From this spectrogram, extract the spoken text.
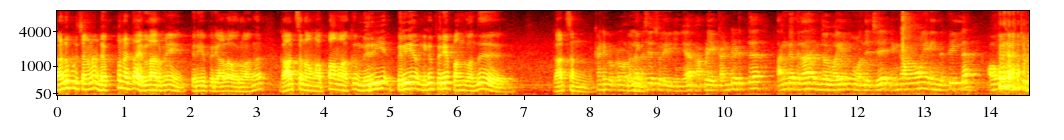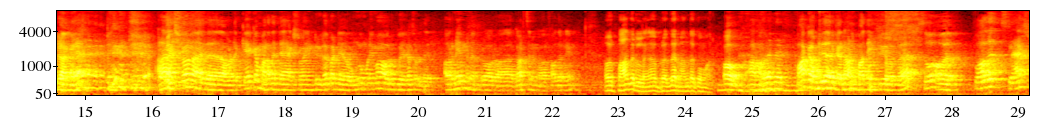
கண்டுபிடிச்சாங்கன்னா டெஃபினட்டாக எல்லாருமே பெரிய பெரிய ஆளாக வருவாங்க. காட்சன் அவங்க அப்பா அம்மாவுக்கு மெரிய பெரிய மிகப்பெரிய பங்கு வந்து காட்சன் கண்டிப்பாக ப்ரோ நல்ல மெசேஜ் சொல்லியிருக்கீங்க. அப்படி கண்டெடுத்த தங்கத்தில் இந்த ஒரு வைரமும் வந்துச்சு. எங்கள் அம்மாவும் என்னை இந்த ஃபீல்டில் அவங்க அனுப்பிச்சுட்றாங்க ஆனால் ஆக்சுவலாக நான் இதை அவளை கேட்க மறந்துட்டேன். ஆக்சுவலாக இன்டர்வியூவில் பட் உங்கள் மூலியமாக அவருக்கு என்ன சொல்கிறது அவர் நேம் என்ன ப்ரோ அவர் காட்சன் ஃபாதர் நேம் அவர் ஃபாதர் இல்லைங்க பிரதர் நந்தகுமார். ஓ. பார்க்க அப்படிதான் இருக்காரு. நானும் பார்த்தேன் இன்டர்வியூ சோ அவர் ஃபாதர் ஸ்லாஷ்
